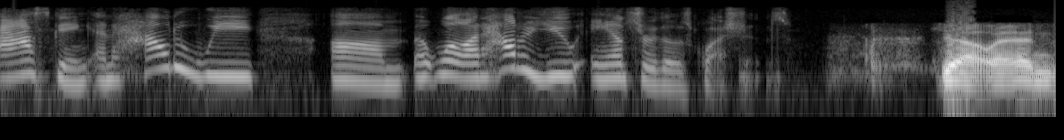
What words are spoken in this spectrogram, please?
asking, and how do we um, well, and how do you answer those questions? Yeah, and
